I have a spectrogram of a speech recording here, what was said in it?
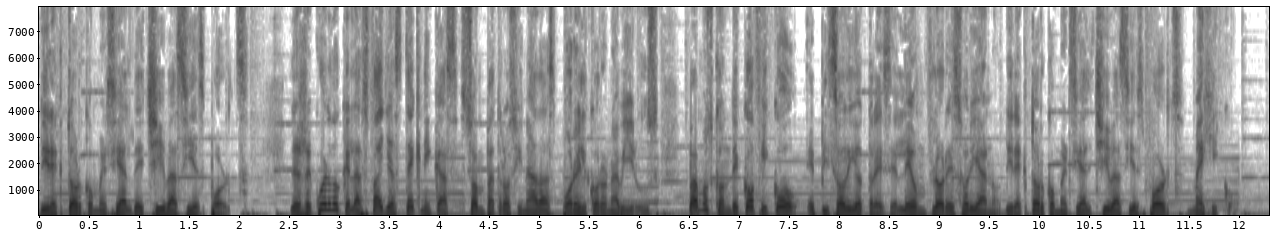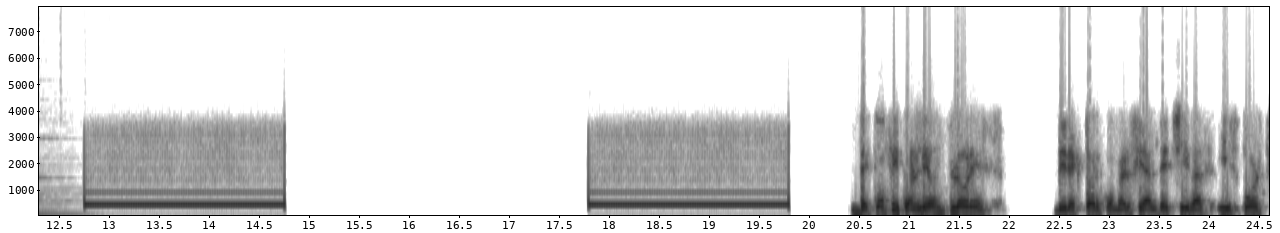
director comercial de Chivas eSports. Les recuerdo que las fallas técnicas son patrocinadas por el coronavirus. Vamos con The Coffee Co, episodio 13. León Flores Soriano, director comercial Chivas eSports, México. De Coffee con León Flores, director comercial de Chivas Esports.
